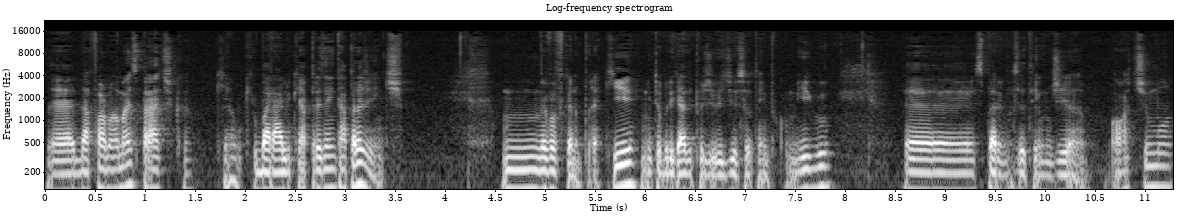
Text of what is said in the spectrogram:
né, da forma mais prática, que é o que o baralho quer apresentar para a gente. Hum, eu vou ficando por aqui. Muito obrigado por dividir o seu tempo comigo. É, espero que você tenha um dia ótimo.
